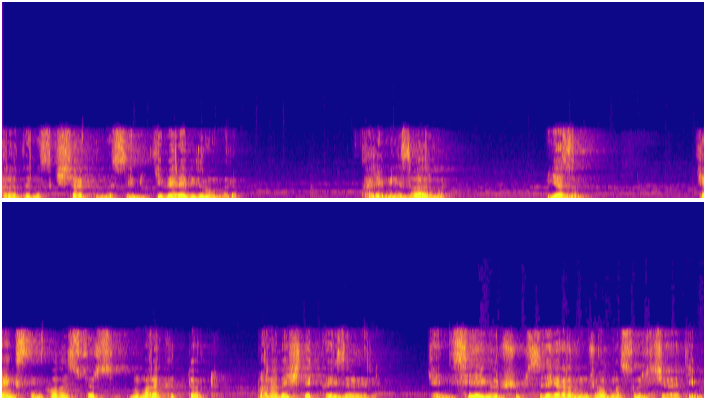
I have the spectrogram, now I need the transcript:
aradığınız kişi hakkında size bilgi verebilir umarım. Kaleminiz var mı? Yazın. Kingston Colesters numara 44. Bana 5 dakika izin verin. Kendisiyle görüşüp size yardımcı olmasını rica edeyim.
